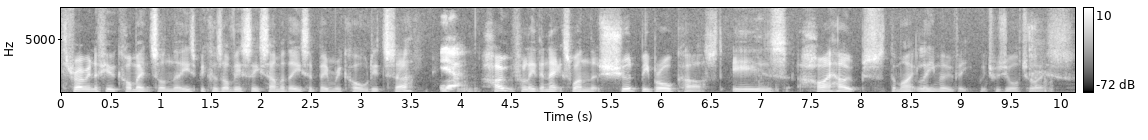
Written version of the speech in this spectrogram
Throw in a few comments on these because obviously some of these have been recorded, sir. Yeah. Hopefully, the next one that should be broadcast is High Hopes, the Mike Leigh movie, which was your choice.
